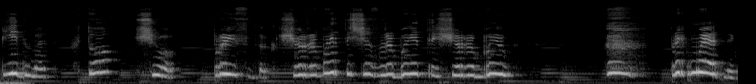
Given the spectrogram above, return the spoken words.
Підмет. Хто? Що? Присудок. Що робити, що зробити, що робив. Прикметник.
